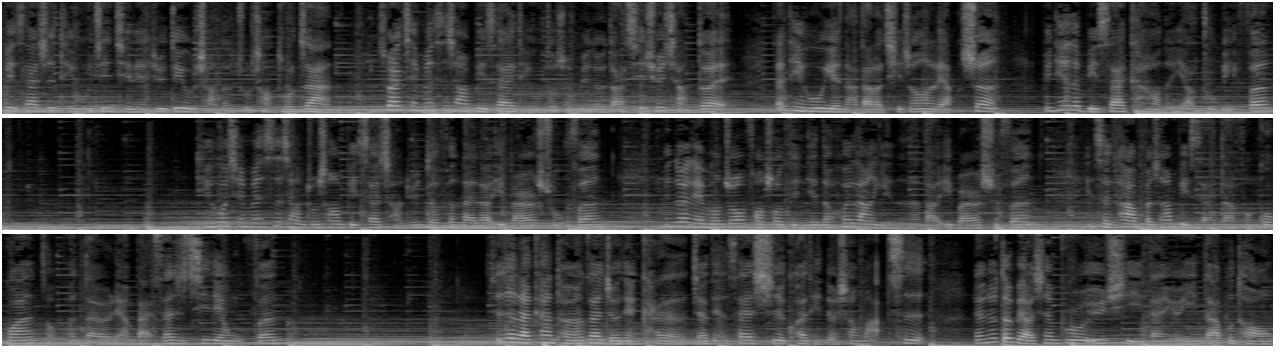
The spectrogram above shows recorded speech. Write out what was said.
比赛是鹈鹕近期连续第五场的主场作战。虽然前面四场比赛鹈鹕都是面对到西区强队，但鹈鹕也拿到了其中的两胜。明天的比赛看好能咬住比分。鹈鹕前面四场主场比赛场均得分来到一百二十五分，面对联盟中防守顶尖的灰狼也能拿到一百二十分，因此看好本场比赛大分过关，总分大约两百三十七点五分。接着来看同样在九点开打的焦点赛事，快艇对上马刺。两队的表现不如预期，但原因大不同。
